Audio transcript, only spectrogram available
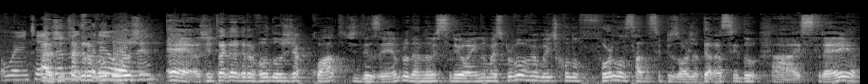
O Rent a ainda gente tá gravando estreou, hoje. né? É, a gente tá gravando hoje dia 4 de dezembro, né? Não estreou ainda, mas provavelmente quando for lançado esse episódio já terá sido a estreia.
